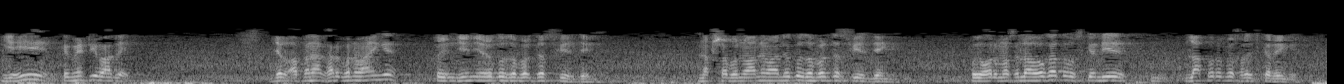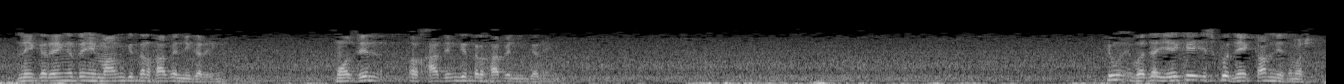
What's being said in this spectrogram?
یہی کمیٹی والے جب اپنا گھر بنوائیں گے تو انجینئر کو زبردست فیس دیں گے۔ نقشہ بنوانے والے کو زبردست فیس دیں گے۔ کوئی اور مسئلہ ہوگا تو اس کے لیے لاکھوں روپے خرچ کریں گے۔ نہیں کریں گے تو امام کی تنخواہ پہ نہیں کریں گے۔ مؤذن اور خادم کی تنخواہ پہ نہیں کریں گے۔ کیوں؟ وجہ یہ کہ اس کو نیک کام نہیں سمجھتا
